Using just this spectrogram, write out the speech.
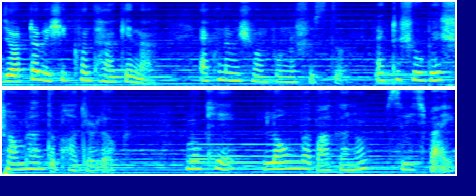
জ্বরটা বেশিক্ষণ থাকে না। এখন আমি সম্পূর্ণ সুস্থ। একটা সুবেশ সম্ভ্রান্ত ভদ্রলোক। মুখে লম্বা বাঁকানো সুইচ পাইপ।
